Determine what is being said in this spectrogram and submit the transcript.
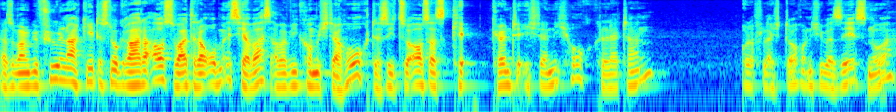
Also beim Gefühl nach geht es nur geradeaus weiter. Da oben ist ja was, aber wie komme ich da hoch? Das sieht so aus, als könnte ich da nicht hochklettern. Oder vielleicht doch und ich übersehe es nur.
